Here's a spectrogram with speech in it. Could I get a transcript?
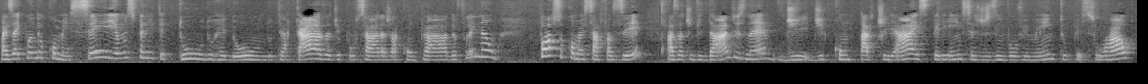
Mas aí quando eu comecei, eu não esperei ter tudo redondo, ter a casa de pulsara já comprada. Eu falei, não, posso começar a fazer as atividades, né, de, de compartilhar experiências de desenvolvimento pessoal,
